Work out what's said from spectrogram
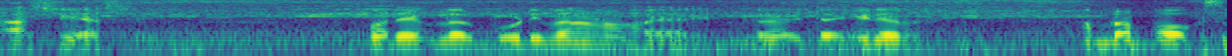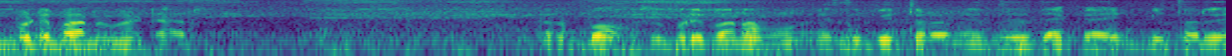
শাসি আছে। পরে এগুলোর বডি বানানো হয় আর। তো এটা এটার আমরা বক্স বডি বানাবো এটার। আর বক্স বডি বানাবো এই যে ভিতরে আমি যদি দেখাই, ভিতরে।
